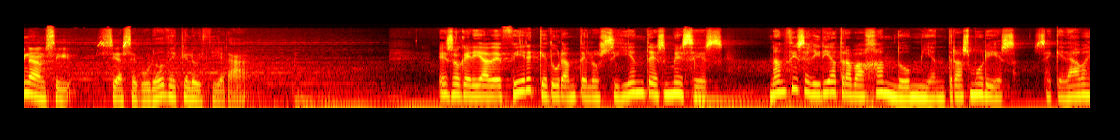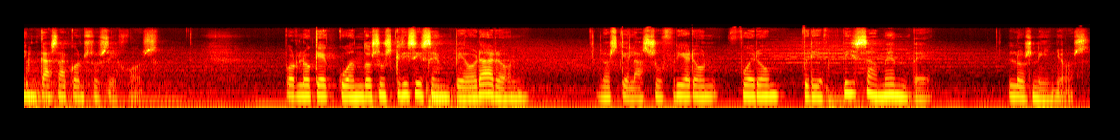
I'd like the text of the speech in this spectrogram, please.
Nancy se aseguró de que lo hiciera. Eso quería decir que durante los siguientes meses Nancy seguiría trabajando mientras Maurice se quedaba en casa con sus hijos. Por lo que cuando sus crisis empeoraron, los que las sufrieron fueron precisamente los niños.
